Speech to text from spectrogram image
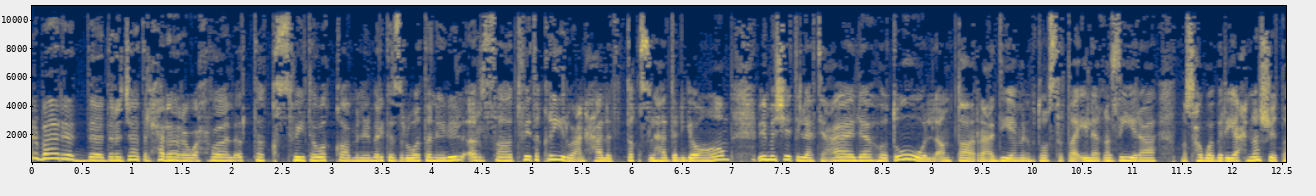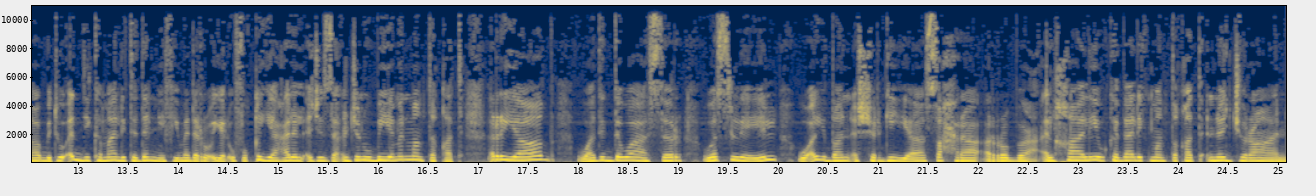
حار بارد درجات الحرارة وأحوال الطقس. في توقع من المركز الوطني للأرصاد في تقريره عن حالة الطقس لهذا اليوم. بمشيئة الله تعالى هطول أمطار رعدية من متوسطة إلى غزيرة مصحوبة برياح نشطة بتؤدي كمان لتدني في مدى الرؤية الأفقية على الأجزاء الجنوبية من منطقة الرياض وادي الدواسر وسليل وأيضا الشرقية صحراء الربع الخالي وكذلك منطقة نجران.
